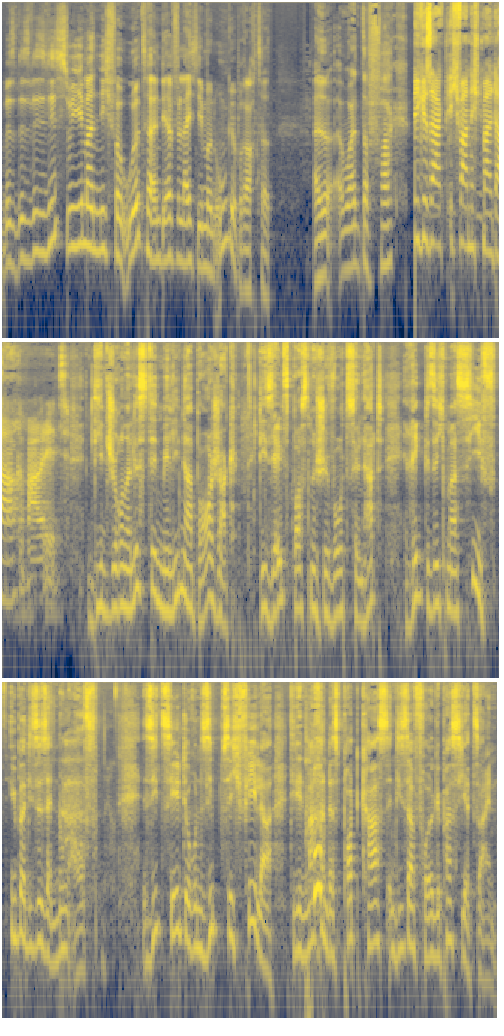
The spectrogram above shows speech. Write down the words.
Willst du jemanden nicht verurteilen, der vielleicht jemanden umgebracht hat? Also, what the fuck? Wie gesagt, ich war nicht mal da. Die Journalistin Melina Borjak, die selbst bosnische Wurzeln hat, regte sich massiv über diese Sendung auf. Sie zählte rund 70 Fehler, die den Machern des Podcasts in dieser Folge passiert seien.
